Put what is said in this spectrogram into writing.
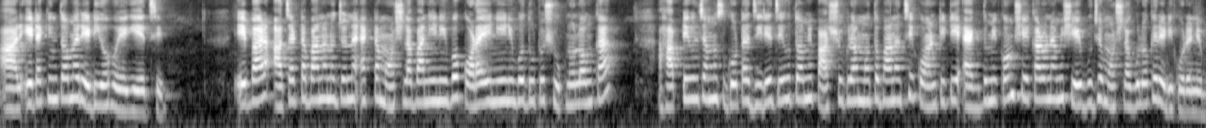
আর এটা কিন্তু আমার রেডিও হয়ে গিয়েছে। এবার আচারটা বানানোর জন্য একটা মশলা বানিয়ে নিব, কড়াইয়ে নিয়ে নিব দুটো শুকনো লঙ্কা। হাফ টেবিল চামচ গোটা জিরে যেহেতু আমি পাঁচশো গ্রাম মতো বানাচ্ছি কোয়ান্টিটি একদমই কম সেই কারণে আমি সেই বুঝে মশলাগুলোকে রেডি করে নেব।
